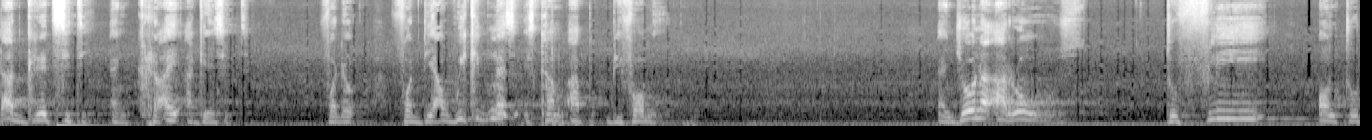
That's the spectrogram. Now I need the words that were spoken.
That great city and cry against it. For the for their wickedness is come up before me. And Jonah arose to flee unto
